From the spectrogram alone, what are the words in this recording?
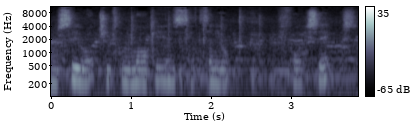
we'll see what cheapest on the market is, if there's any up. 46.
